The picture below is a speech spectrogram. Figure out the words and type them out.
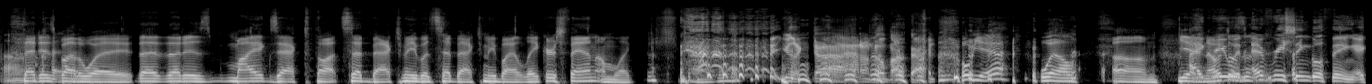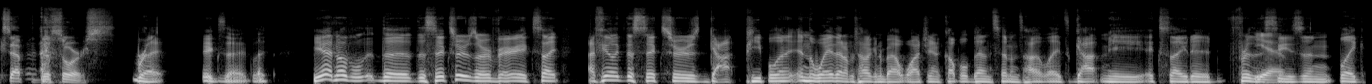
Um, That is, by the way, that that is my exact thought said back to me, but said back to me by a Lakers fan. I'm like, You're like, "Ah, I don't know about that. oh yeah. Well, um, yeah. I no, agree with every single thing except the source. Right. Exactly. Yeah. No. The the, the Sixers are very excited. I feel like the Sixers got people in, in the way that I'm talking about. Watching a couple Ben Simmons highlights got me excited for the Yeah. season. Like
